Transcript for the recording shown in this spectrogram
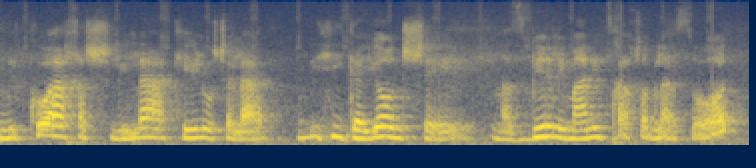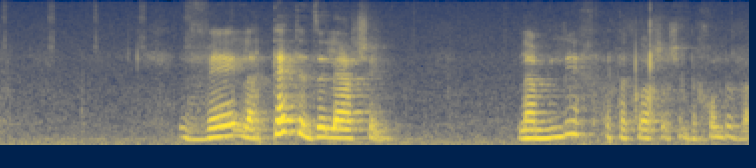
מכוח השלילה, כאילו של ההיגיון שמסביר לי מה אני צריכה עכשיו לעשות, ולתת את זה להשם. להמליך את הכוח של השם בכל דבר.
